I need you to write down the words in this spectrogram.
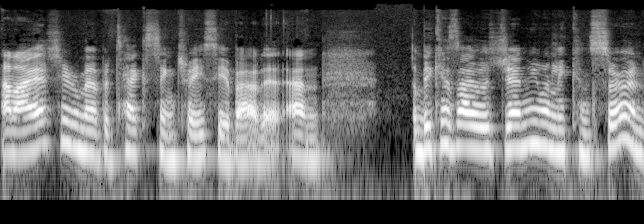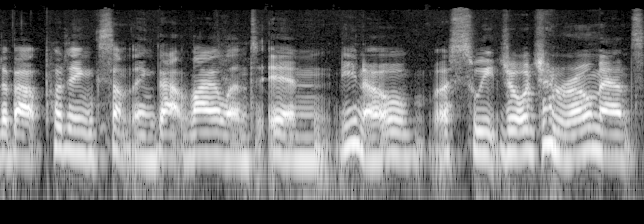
And I actually remember texting Traci about it, and because I was genuinely concerned about putting something that violent in, you know, a sweet Georgian romance.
